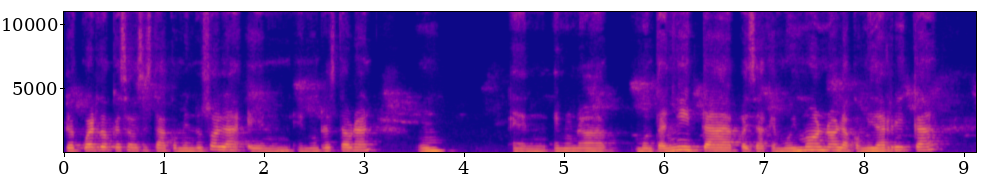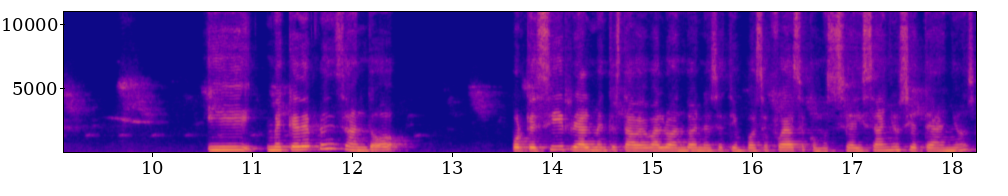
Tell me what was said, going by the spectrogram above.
recuerdo que esa vez estaba comiendo sola en, un restaurante, en, en una montañita, paisaje muy mono, la comida rica. Y me quedé pensando, porque sí, realmente estaba evaluando en ese tiempo, hace fue hace como seis años, siete años,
